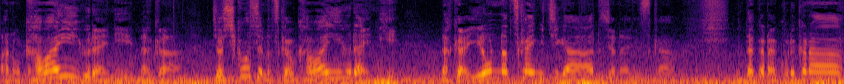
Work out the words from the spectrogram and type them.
あの可愛いぐらいになんか女子高生の使う可愛いぐらいになんかいろんな使い道があるじゃないですか。だからこれから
